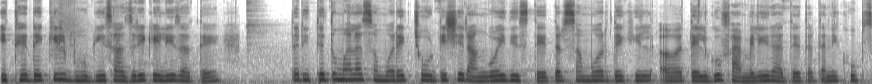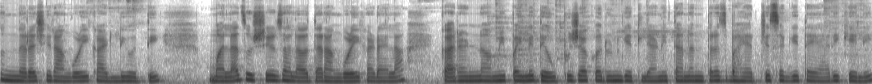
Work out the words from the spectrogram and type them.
इथे देखील भोगी साजरी केली जाते. तर इथे तुम्हाला समोर एक छोटीशी रांगोळी दिसते. तर समोर देखील तेलगू फॅमिली राहते. तर त्यांनी खूप सुंदर अशी रांगोळी काढली होती. मलाच उशीर झाला होता रांगोळी काढायला. कारण मी पहिले देवपूजा करून घेतली आणि त्यानंतरच बाहेरची सगळी तयारी केली.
